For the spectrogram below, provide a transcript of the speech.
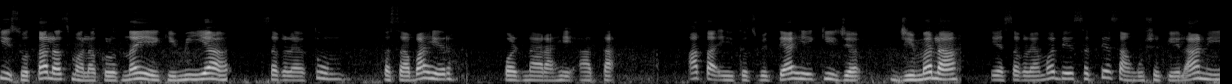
की स्वतःलाच मला कळत नाही आहे की मी या सगळ्यातून कसा बाहेर पडणार आहे आता. आता एकच व्यक्ती आहे की ज्या जी मला या सगळ्यामध्ये सत्य सांगू शकेल आणि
